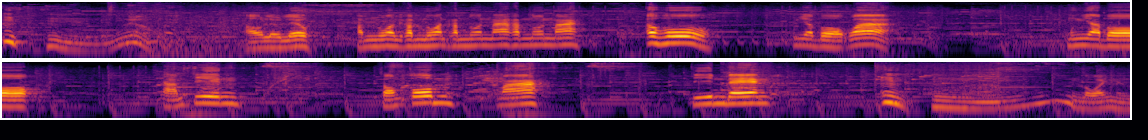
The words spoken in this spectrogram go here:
อื้อหือเอาเร็วๆคำนวณคำนวณคำนวณมาคำนวณมาโอ้โหมึงอย่าบอกว่า มึงอย่าบอก ถามจริงสองกลมมา จีนแดงร้อยหนึ่ง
